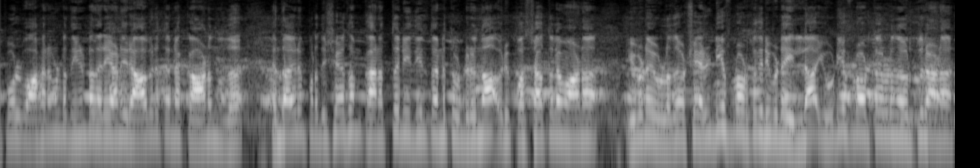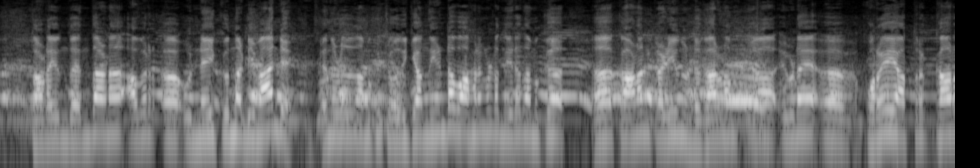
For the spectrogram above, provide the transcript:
ഇപ്പോൾ വാഹനങ്ങളുടെ നീണ്ട നിരയാണ് രാവിലെ തന്നെ കാണുന്നത്. എന്തായാലും പ്രതിഷേധം കനത്ത രീതിയിൽ തന്നെ തുടരുന്ന ഒരു പശ്ചാത്തലമാണ് ഇവിടെയുള്ളത്. പക്ഷേ എൽ ഡി എഫ് പ്രവർത്തകർ ഇവിടെ ഇല്ല. യു ഡി എഫ് പ്രവർത്തകരുടെ നേതൃത്വത്തിലാണ് തടയുന്നത്? എന്താണ് അവർ ഉന്നയിക്കുന്ന ഡിമാൻഡ് എന്നുള്ളത് നമുക്ക് ചോദിക്കാം. നീണ്ട വാഹനങ്ങളുടെ നിര നമുക്ക് കാണാൻ കഴിയുന്നുണ്ട്. കാരണം ഇവിടെ കുറെ യാത്രക്കാർ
